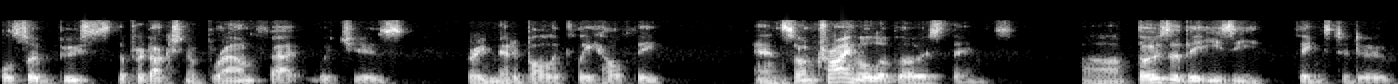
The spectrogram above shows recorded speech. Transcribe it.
also boosts the production of brown fat, which is very metabolically healthy. And so I'm trying all of those things. Uh, those are the easy things to do.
